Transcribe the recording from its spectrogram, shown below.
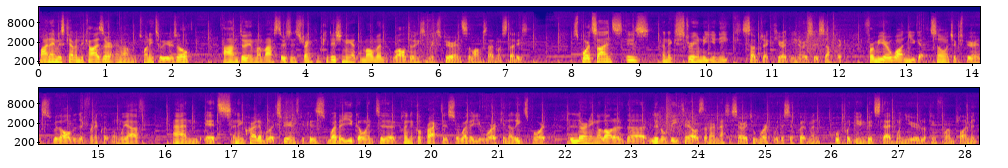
My name is Kevin De Kaiser and I'm 22 years old. I'm doing my master's in strength and conditioning at the moment while doing some experience alongside my studies. Sports science is an extremely unique subject here at the University of Suffolk. From year one, you get so much experience with all the different equipment we have and it's an incredible experience because whether you go into clinical practice or whether you work in elite sport, learning a lot of the little details that are necessary to work with this equipment will put you in good stead when you're looking for employment.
